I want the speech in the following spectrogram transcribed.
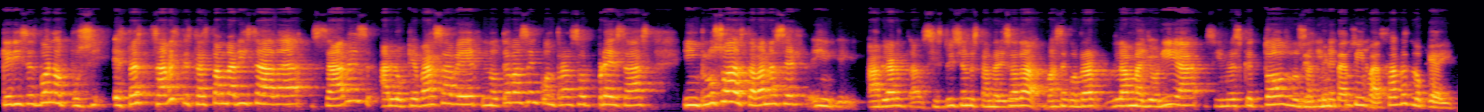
que dices, bueno, pues estás, sabes que está estandarizada, sabes a lo que vas a ver, no te vas a encontrar sorpresas, incluso hasta van a ser, hablar, si estoy diciendo estandarizada, vas a encontrar la mayoría, si no es que todos los alimentos. sabes lo que hay.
